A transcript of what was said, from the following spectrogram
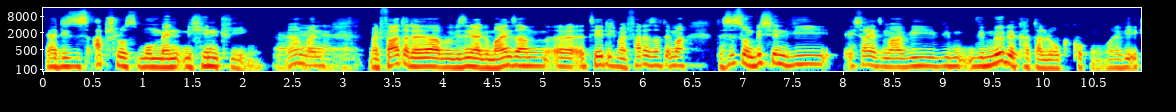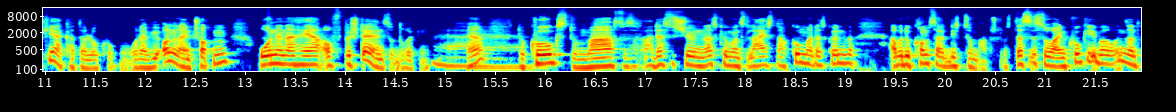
ja, dieses Abschlussmoment nicht hinkriegen. Ja, ja mein, ja, ja. mein Vater, der, wir sind ja gemeinsam äh, tätig, mein Vater sagt immer, das ist so ein bisschen wie, ich sage jetzt mal, wie, wie, wie Möbelkatalog gucken oder wie Ikea-Katalog gucken oder wie Online-Shoppen, ohne nachher auf Bestellen zu drücken. Ja, Du guckst, du machst, du sagst, ah, das ist schön, das können wir uns leisten, ach guck mal, das können wir, aber du kommst halt nicht zum Abschluss. Das ist so ein Cookie bei uns und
